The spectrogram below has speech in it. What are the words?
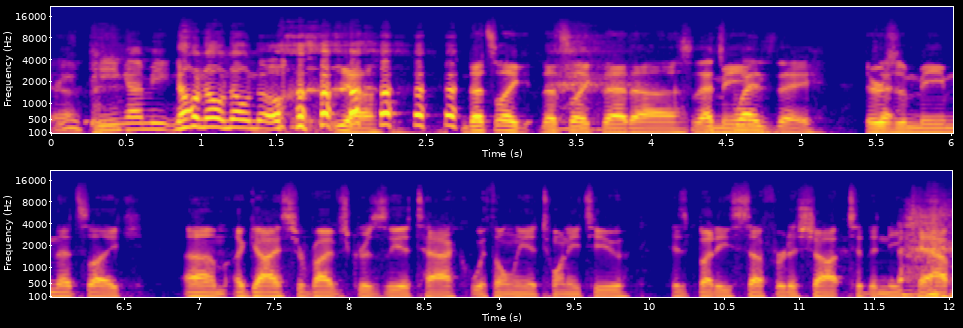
Are you peeing on me? No, no, no, no. Yeah, that's like that's like that. Uh, so that's meme. Wednesday. There's a meme that's like um, a guy survives grizzly attack with only a 22. His buddy suffered a shot to the kneecap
